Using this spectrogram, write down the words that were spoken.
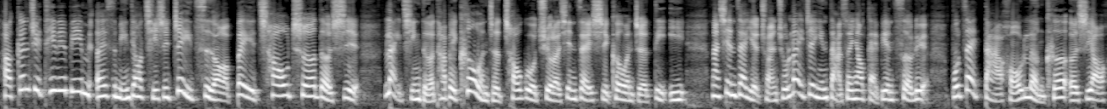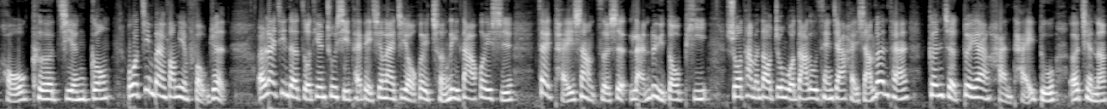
好，根据 TVBS 民调，其实这一次哦，被超车的是赖清德，他被柯文哲超过去了，现在是柯文哲第一。那现在也传出赖阵营打算要改变策略，不再打侯冷柯，而是要侯柯兼攻。不过，近半方面否认。而赖清德昨天出席台北县赖之友会成立大会时，在台上则是蓝绿都批，说他们到中国大陆参加海峡论坛，跟着对岸喊台独，而且呢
